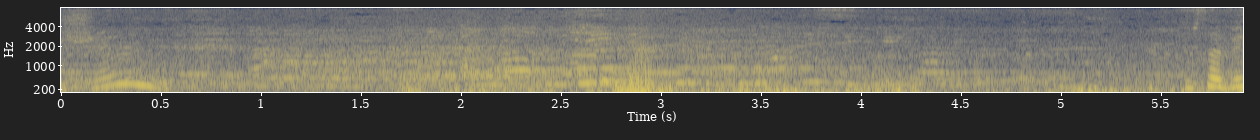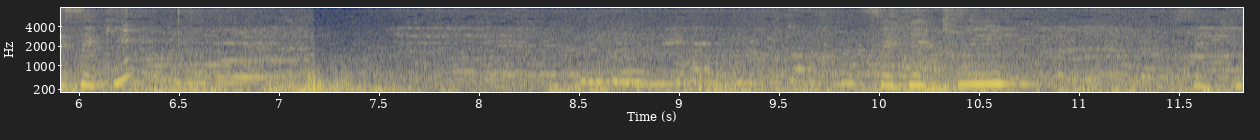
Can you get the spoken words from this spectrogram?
jeune. Vous savez c'est qui? C'était qui? C'est qui?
